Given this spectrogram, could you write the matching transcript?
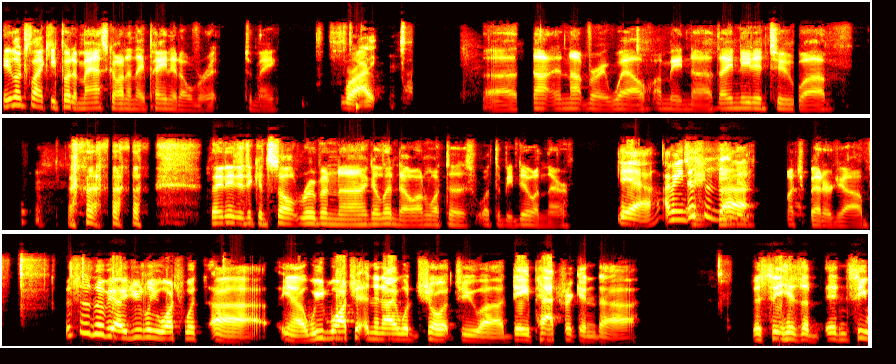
he looks like he put a mask on and they painted over it to me. Right. Uh, not not very well. I mean, uh, they needed to uh, they needed to consult Ruben uh, Galindo on what to what to be doing there. Yeah. I mean, this He- is he uh, a much better job. This is a movie I usually watch with, uh, you know, we'd watch it and then I would show it to uh, Dave Patrick and uh, to see his uh, and see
